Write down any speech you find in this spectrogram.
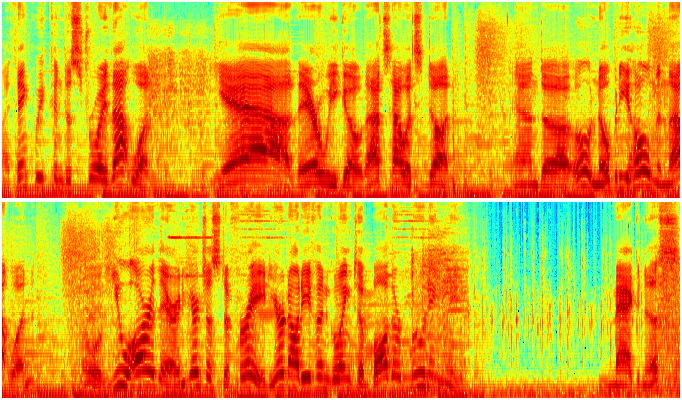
I think we can destroy that one. Yeah, there we go. That's how it's done. And, uh, oh, nobody home in that one. Oh, you are there, and you're just afraid. You're not even going to bother mooning me. Magnus.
